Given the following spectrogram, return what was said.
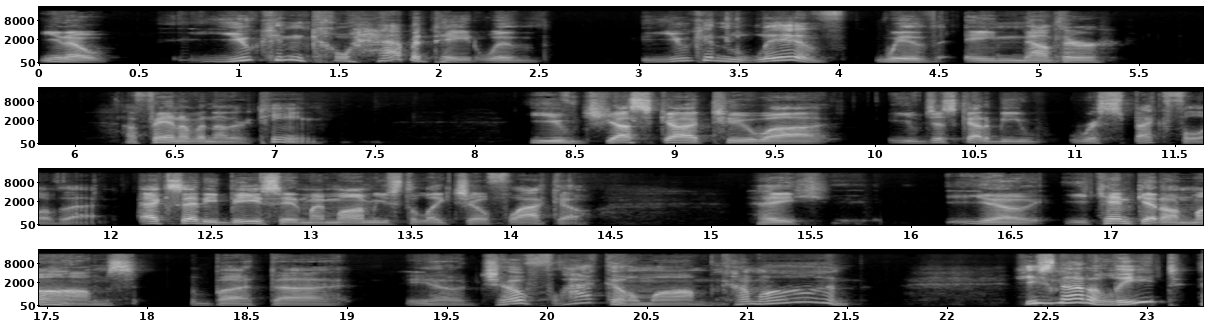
you know you can cohabitate with, you can live with another, a fan of another team. you've just got to uh you've just got to be respectful of that. Ex Eddie B saying my mom used to like Joe Flacco. Hey, you know, you can't get on moms, but uh, you know, Joe Flacco mom, come on. He's not elite.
